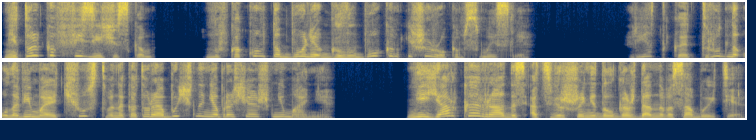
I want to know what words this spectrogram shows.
Не только в физическом, но в каком-то более глубоком и широком смысле. Редкое, трудно уловимое чувство, на которое обычно не обращаешь внимания. Не яркая радость от свершения долгожданного события,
